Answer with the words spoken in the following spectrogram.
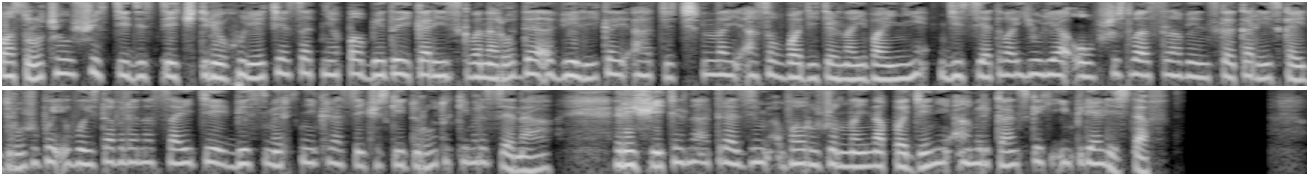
По случаю 64-летия со дня победы корейского народа в Великой Отечественной освободительной войне 10 июля Общество славянско-корейской дружбы выставило на сайте «Бессмертный классический труд Ким Ир Сена». Решительно отразим вооруженное нападение американских империалистов.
